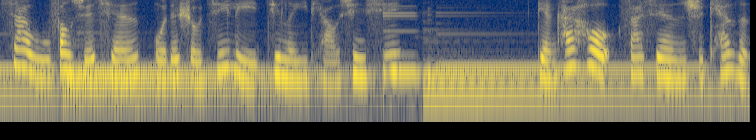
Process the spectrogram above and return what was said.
下午放学前，我的手机里进了一条讯息，点开后发现是 Kevin。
